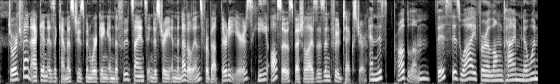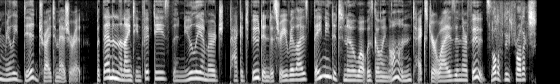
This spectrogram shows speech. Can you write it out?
George Van Aken is a chemist who's been working in the food science industry in the Netherlands for about 30 years. He also specializes in food texture. And this problem, this is why for a long time no one really did try to measure it. But then in the 1950s, the newly emerged packaged food industry realized they needed to know what was going on texture wise in their foods. A lot of these products,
